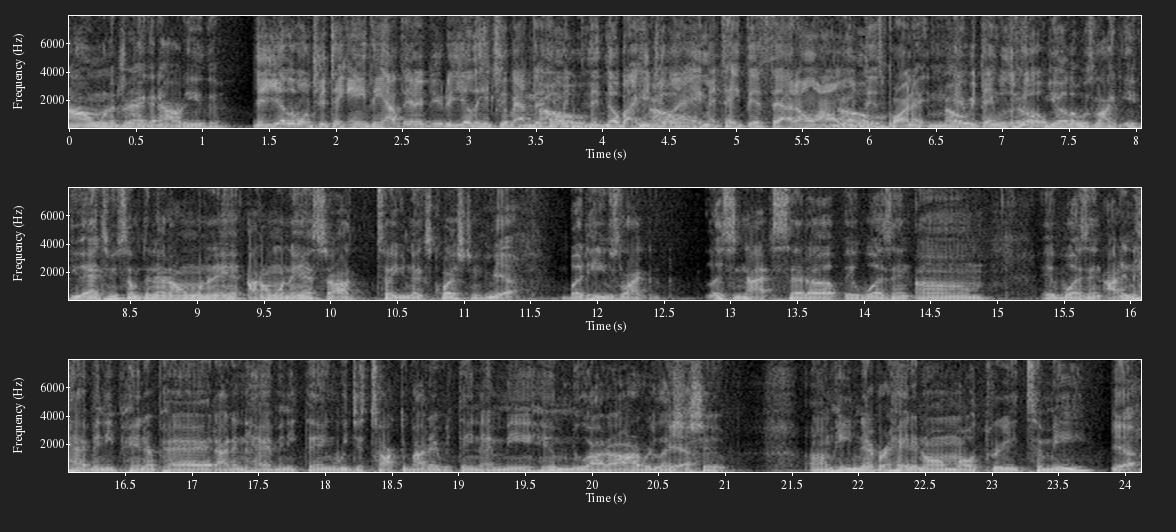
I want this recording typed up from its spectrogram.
I don't want to drag it out either. Did Yella want you to take anything out the interview? Did Yella hit you up after No. him? Did nobody hit you No. like, hey man, take this out? I don't, I don't want this partner. Nope. Everything was a go. Yella was like, if you ask me something that I don't want to, I don't want to answer, I'll tell you next question. Yeah. But he was like, let's not set up. It wasn't. um It wasn't. I didn't have any pen or pad. I didn't have anything. We just talked about everything that me and him knew out of our relationship. Um, he never hated on Mo three to me. Yeah.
